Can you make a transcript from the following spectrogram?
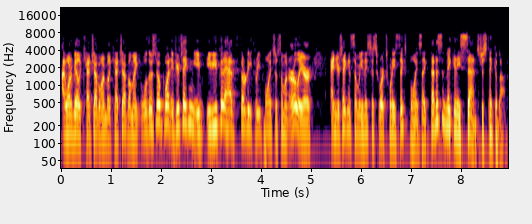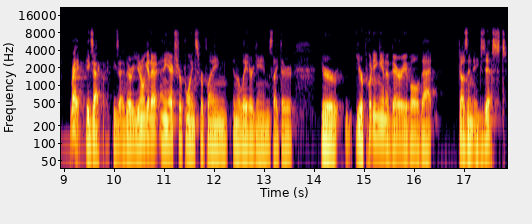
I want to be able to catch up. I want to be able to catch up. I'm like, well, there's no point if you're taking if, if you could have had 33 points with someone earlier, and you're taking someone you think is going to score 26 points. Like that doesn't make any sense. Just think about it. Right. Exactly. Exactly. There, you don't get any extra points for playing in the later games. Like they're you're you're putting in a variable that doesn't exist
